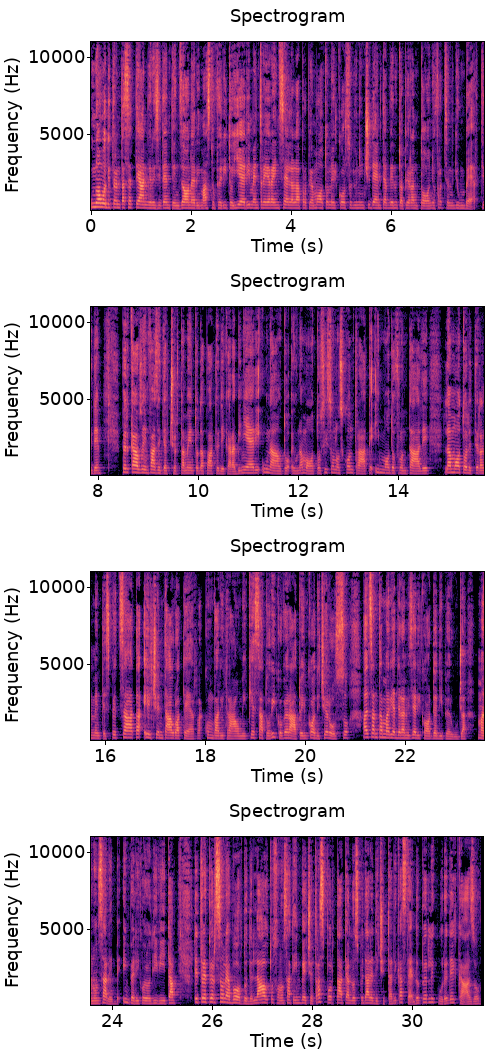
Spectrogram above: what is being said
Un uomo di 37 anni residente in zona è rimasto ferito ieri mentre era in sella alla propria moto nel corso di un incidente avvenuto a Pierantonio, frazione di Umbertide. Per causa in fase di accertamento da parte dei carabinieri, un'auto e una moto si sono scontrate in modo frontale. La moto letteralmente spezzata e il centauro a terra con vari traumi, che è stato ricoverato in codice rosso al Santa Maria della Misericordia di Perugia, ma non sarebbe in pericolo di vita. Le tre persone a bordo dell'auto sono state invece trasportate all'ospedale di Città di Castello per le cure del caso.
